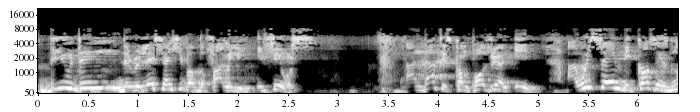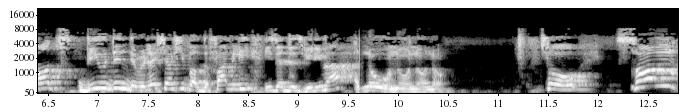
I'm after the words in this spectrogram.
building the relationship of the family, he fails. And that is compulsory on him. Are we saying because he's not building the relationship of the family, he's a disbeliever? No, no, no, no. So, some,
